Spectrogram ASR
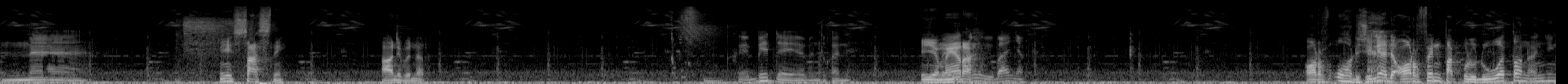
Nah, ini sas nih. Ah, ini bener. Kayak beda ya bentukannya. Iya, Kalau merah. lebih banyak. Or Wah, di sini ada Orphan 42 ton anjing.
